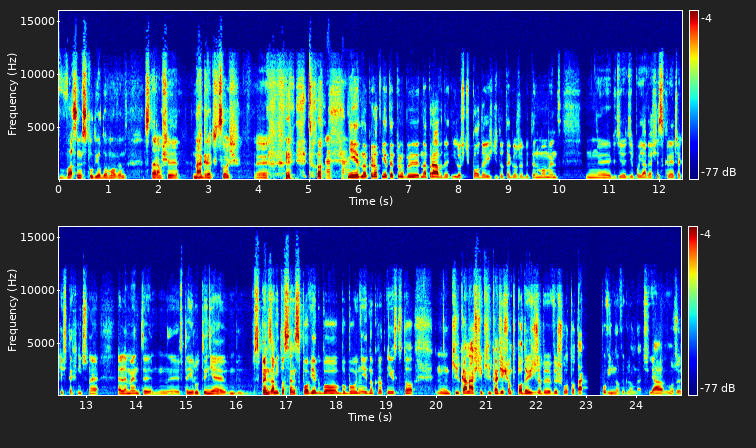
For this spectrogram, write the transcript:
w własnym studio domowym staram się nagrać coś, to Aha. niejednokrotnie te próby, naprawdę ilość podejść do tego, żeby ten moment, mm, gdzie, gdzie pojawia się scratch, jakieś techniczne elementy mm, w tej rutynie, mm, spędza mi to sens powiek, bo, bo, bo niejednokrotnie jest to kilkanaście, kilkadziesiąt podejść, żeby wyszło to tak powinno wyglądać. Ja może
